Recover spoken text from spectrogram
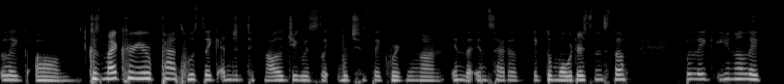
like um because my career path was like engine technology was like which is like working on in the inside of like the motors and stuff but like you know like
